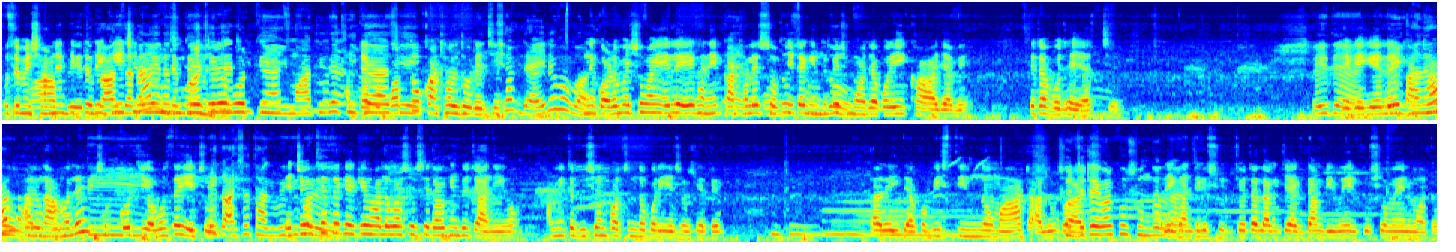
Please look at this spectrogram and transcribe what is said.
প্রথমে সামনের দিকটা দেখিয়েছিলাম দিক। ভর্তি মাটিতে দেখো আছে। কত কাঁঠাল ধরেছে। সব দেয় রে বাবা? মানে গরমের সময় এলে এখানে কাঁঠালের সবজিটা কিন্তু বেশ মজা করেই খাওয়া যাবে সেটা বোঝা যাচ্ছে। এই দেখ গেলে কাঁঠাল আর না হলে ভর্তি। কচি অবস্থায় এঁচড়। এই গাছটা থাকবে এঁচড়? খেতে কে কে ভালোবাসে সেটাও কিন্তু জানিও। আমি তো ভীষণ পছন্দ করি এঁচড় খেতে। আর এই দেখো বিস্তীর্ণ মাঠ আলু গাছ। সূর্যটা এবার খুব সুন্দর এখান থেকে সূর্যটা লাগছে একদম ডিমের কুসুমের মতো।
